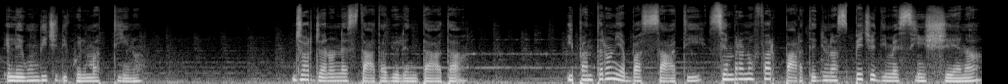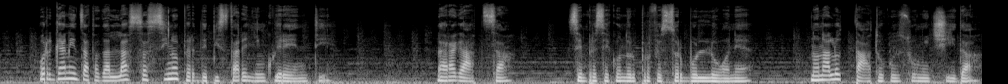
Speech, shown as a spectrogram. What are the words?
e le 11 di quel mattino. Giorgia non è stata violentata. I pantaloni abbassati sembrano far parte di una specie di messa in scena organizzata dall'assassino per depistare gli inquirenti. La ragazza, sempre secondo il professor Bollone, non ha lottato col suo omicida.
